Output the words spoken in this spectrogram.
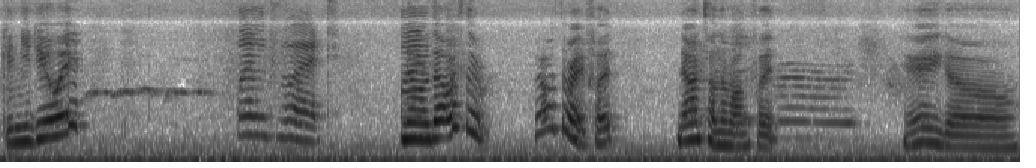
Can you do it? One foot. No, that was the that was the right foot. Now it's on the wrong foot. There you go.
